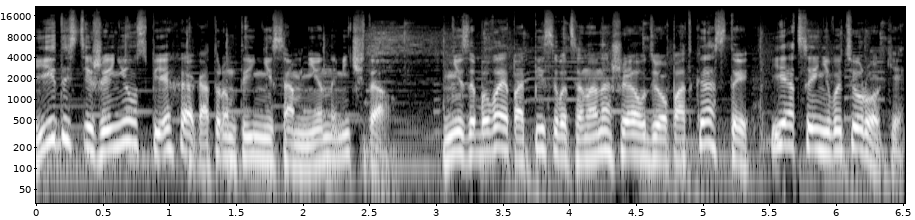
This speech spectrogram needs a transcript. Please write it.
и достижения успеха, о котором ты, несомненно, мечтал. Не забывай подписываться на наши аудиоподкасты и оценивать уроки.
